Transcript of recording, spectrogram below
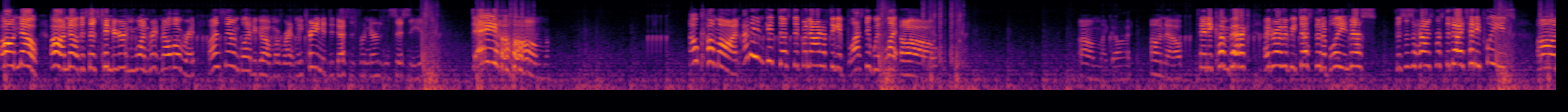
Oh no, oh no, this says kindergarten one written all over it. Honestly, I'm glad to go, more brightly. Turning it to dust is for nerds and sissies. Damn! Oh, come on. I didn't get dusted, but now I have to get blasted with light. Oh. Oh my god. Oh no. Teddy, come back! I'd rather be dust than a bloody mess! This isn't how I'm supposed to die, Teddy, please! Oh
